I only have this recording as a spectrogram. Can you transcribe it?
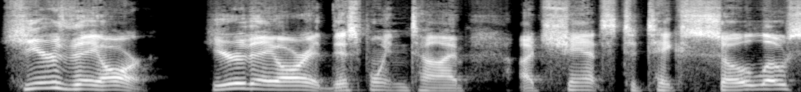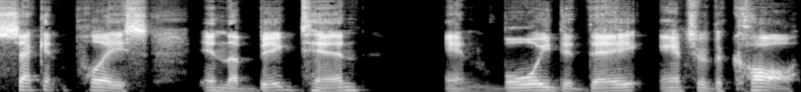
here they are. Here they are at this point in time, a chance to take solo second place in the Big Ten and boy, did they answer the call,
